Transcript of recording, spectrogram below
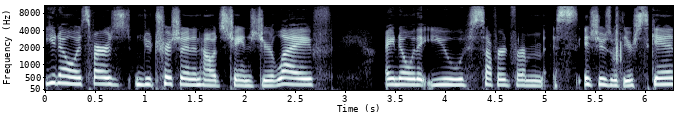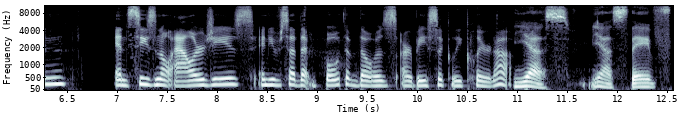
you know, as far as nutrition and how it's changed your life, I know that you suffered from issues with your skin. And seasonal allergies. And you've said that both of those are basically cleared up. Yes, yes, they've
